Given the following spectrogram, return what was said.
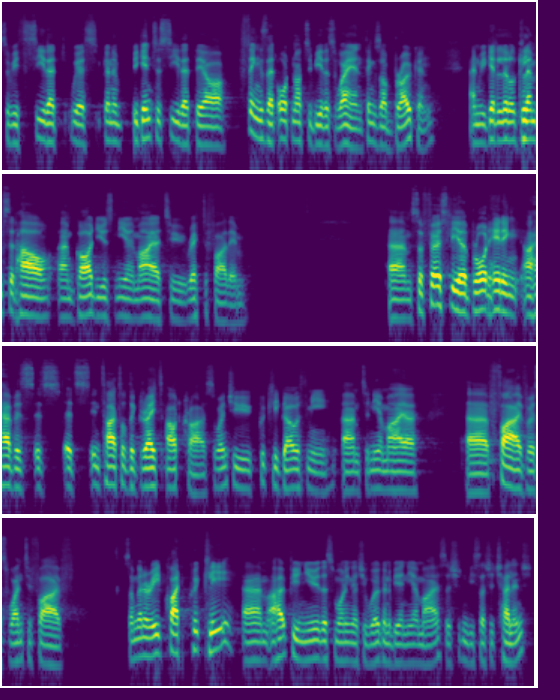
so we see that we're going to begin to see that there are things that ought not to be this way and things are broken. And we get a little glimpse at how um, God used Nehemiah to rectify them. Um, so, firstly, a broad heading I have is it's, it's, entitled The Great Outcry. So, why don't you quickly go with me um, to Nehemiah uh, 5, verse 1 to 5. So, I'm going to read quite quickly. Um, I hope you knew this morning that you were going to be in Nehemiah, so it shouldn't be such a challenge.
